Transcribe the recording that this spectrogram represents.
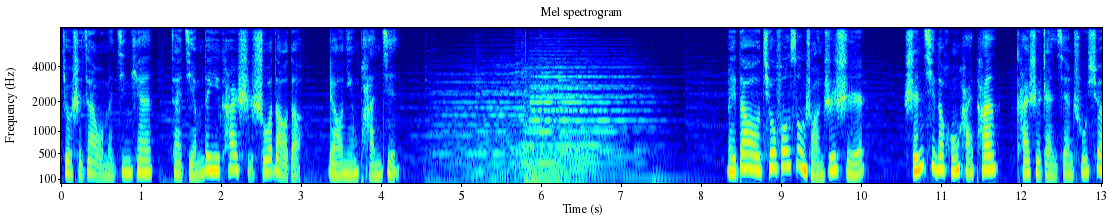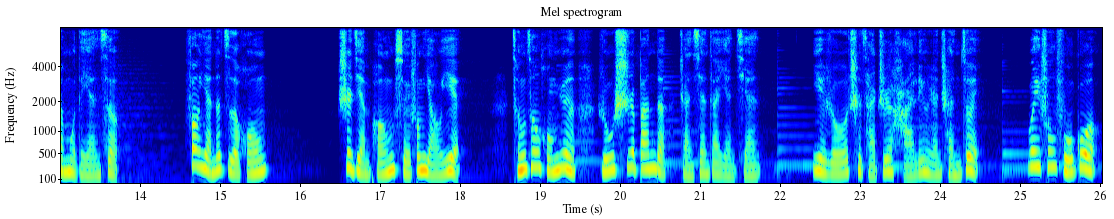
就是在我们今天在节目的一开始说到的辽宁盘锦。每到秋风送爽之时，神奇的红海滩开始展现出炫目的颜色，放眼的紫红，赤茧棚随风摇曳，层层红晕如诗般的展现在眼前，一如赤彩之海，令人沉醉。微风拂过，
